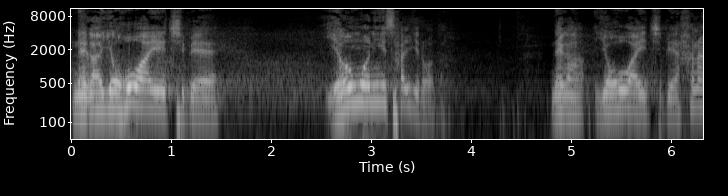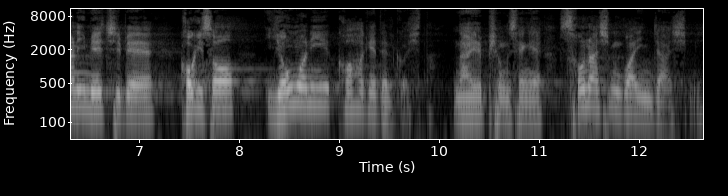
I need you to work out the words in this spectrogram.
내가 여호와의 집에 영원히 살리로다. 내가 여호와의 집에 하나님의 집에 거기서 영원히 거하게 될 것이다. 나의 평생의 선하심과 인자하심이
